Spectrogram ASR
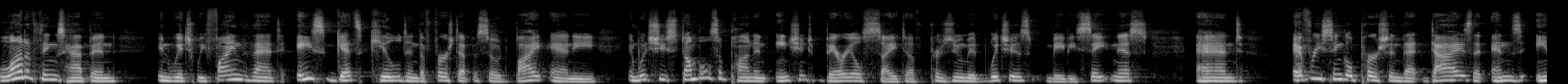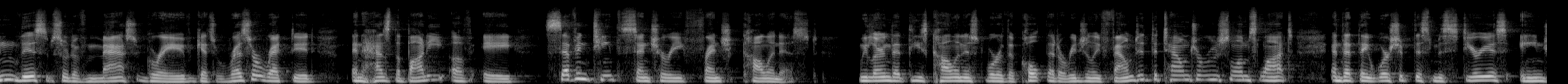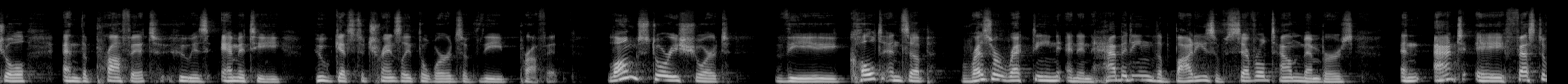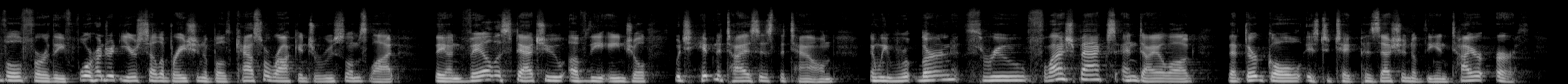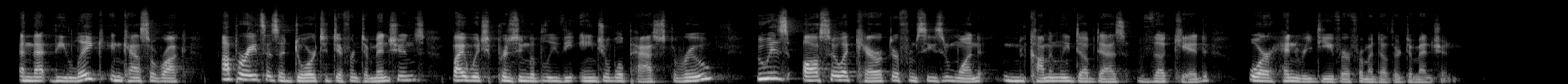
A lot of things happen in which we find that Ace gets killed in the first episode by Annie, in which she stumbles upon an ancient burial site of presumed witches, maybe Satanists and every single person that dies that ends in this sort of mass grave gets resurrected and has the body of a 17th century French colonist. We learn that these colonists were the cult that originally founded the town Jerusalem's Lot, and that they worship this mysterious angel and the prophet, who is Amity, who gets to translate the words of the prophet. Long story short, the cult ends up resurrecting and inhabiting the bodies of several town members. And at a festival for the 400 year celebration of both Castle Rock and Jerusalem's Lot, they unveil a statue of the angel, which hypnotizes the town. And we re- learn through flashbacks and dialogue that their goal is to take possession of the entire earth, and that the lake in Castle Rock operates as a door to different dimensions by which presumably the angel will pass through, who is also a character from season one, commonly dubbed as the kid, or Henry Deaver from another dimension.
